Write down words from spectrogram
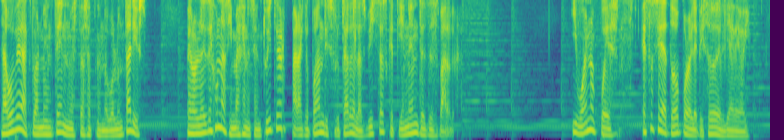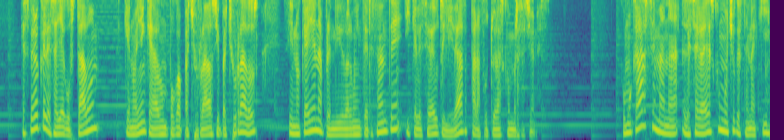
la bóveda actualmente no está aceptando voluntarios, pero les dejo unas imágenes en Twitter para que puedan disfrutar de las vistas que tienen desde Svalbard. Y bueno, pues esto sería todo por el episodio del día de hoy. Espero que les haya gustado, que no hayan quedado un poco apachurrados y pachurrados, sino que hayan aprendido algo interesante y que les sea de utilidad para futuras conversaciones. Como cada semana, les agradezco mucho que estén aquí.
